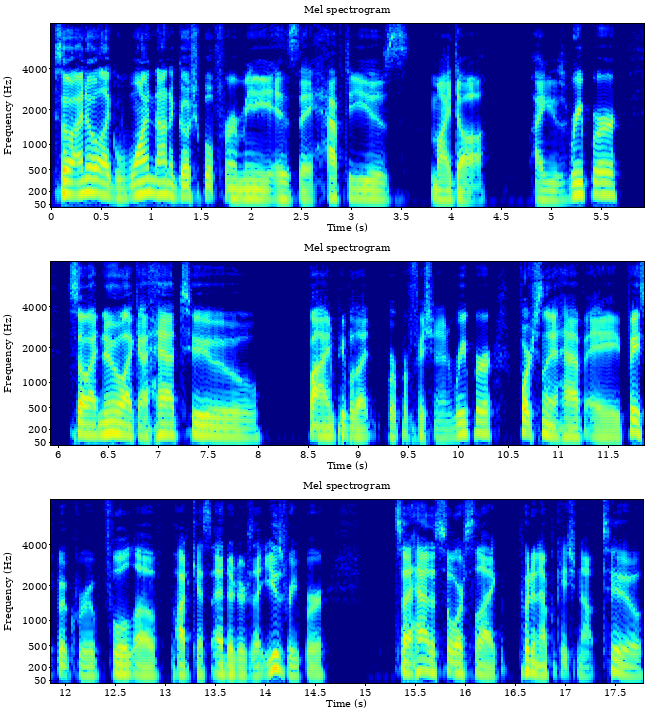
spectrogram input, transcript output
So I know like one non-negotiable for me is they have to use my DAW. I use Reaper, so I knew like I had to find people that were proficient in Reaper. Fortunately, I have a Facebook group full of podcast editors that use Reaper, so I had a source like put an application out too.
